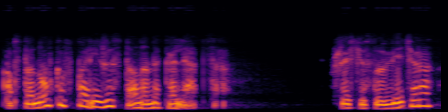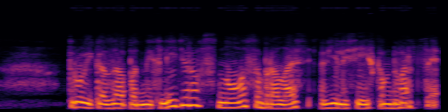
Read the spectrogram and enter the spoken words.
обстановка в Париже стала накаляться. В шесть часов вечера тройка западных лидеров снова собралась в Елисейском дворце,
